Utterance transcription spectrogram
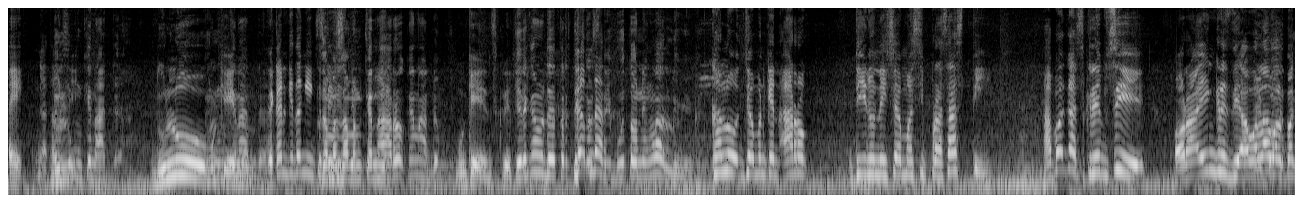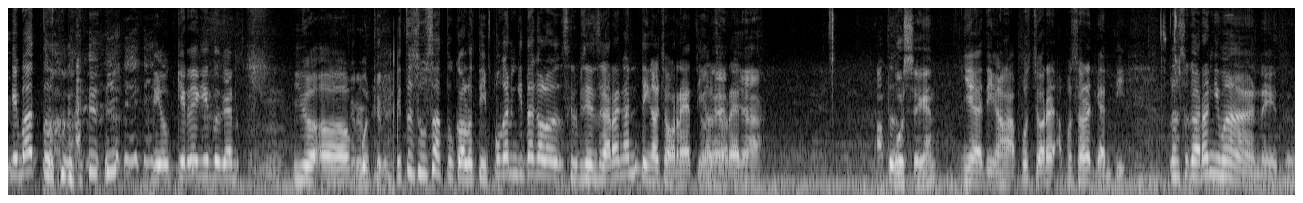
Eh, nggak tahu Dulu sih. mungkin ada. Dulu, Dulu mungkin. ada. Ya kan kita ngikutin Zaman-zaman Ken iya. Arok kan ada mungkin. Mungkin skripsi. Kita kan udah tercipta Nggak, seribu tahun yang lalu gitu. Kalau zaman Ken Arok di Indonesia masih prasasti, apakah skripsi? Orang Inggris di awal-awal pakai batu. Diukirnya gitu kan. Ya ampun. Ukir-ukir. Itu susah tuh kalau tipu kan kita kalau skripsi sekarang kan tinggal coret, tinggal coret. Ya. Hapus ya kan? Ya tinggal hapus coret, hapus coret ganti. Hmm. Lah sekarang gimana itu?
